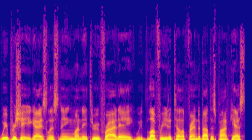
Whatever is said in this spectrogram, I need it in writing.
we appreciate you guys listening Monday through Friday. We'd love for you to tell a friend about this podcast.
